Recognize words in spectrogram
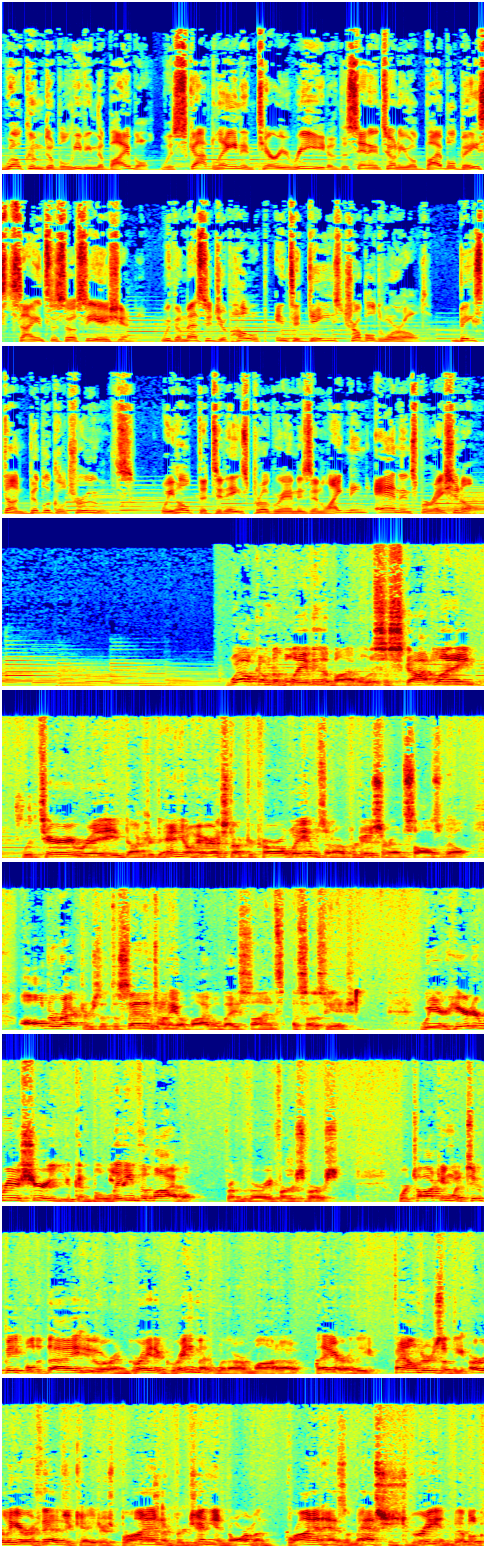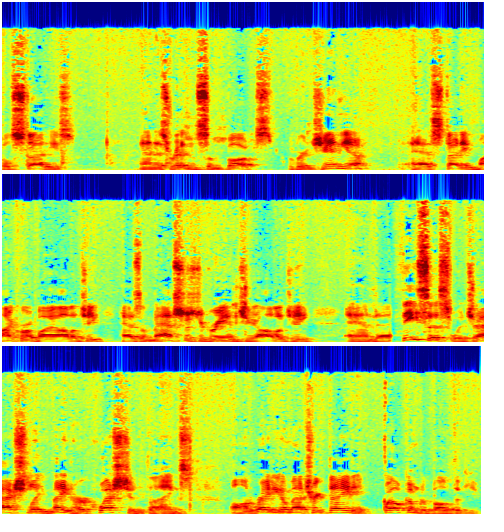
Welcome to Believing the Bible with Scott Lane and Terry Reed of the San Antonio Bible Based Science Association with a message of hope in today's troubled world based on biblical truths. We hope that today's program is enlightening and inspirational. Welcome to Believing the Bible. This is Scott Lane with Terry Reed, Dr. Daniel Harris, Dr. Carl Williams, and our producer Ed Salzville, all directors at the San Antonio Bible Based Science Association. We are here to reassure you you can believe the Bible from the very first verse. We're talking with two people today who are in great agreement with our motto. They are the founders of the Early Earth Educators, Brian and Virginia Norman. Brian has a master's degree in biblical studies and has written some books. Virginia has studied microbiology, has a master's degree in geology, and a thesis which actually made her question things on radiometric dating. Welcome to both of you.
